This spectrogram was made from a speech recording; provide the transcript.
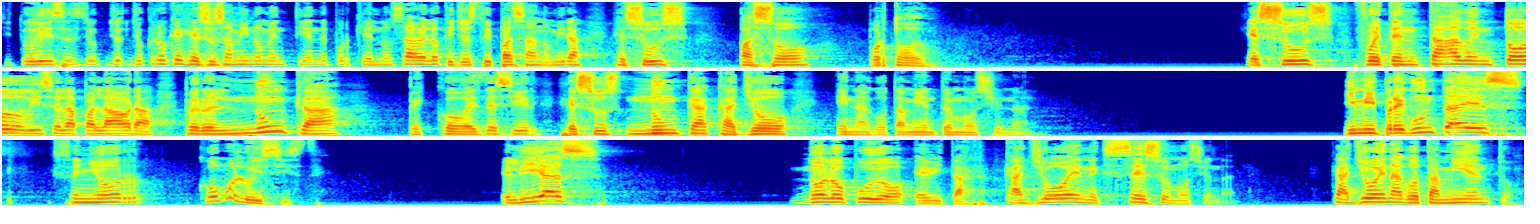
Si tú dices, yo, yo, creo que Jesús a mí no me entiende porque Él no sabe lo que yo estoy pasando. Mira, Jesús pasó por todo. Jesús fue tentado en todo, dice la palabra, pero él nunca pecó, es decir, Jesús nunca cayó en agotamiento emocional. Y mi pregunta es, Señor, ¿cómo lo hiciste? Elías no lo pudo evitar, cayó en exceso emocional, cayó en agotamiento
